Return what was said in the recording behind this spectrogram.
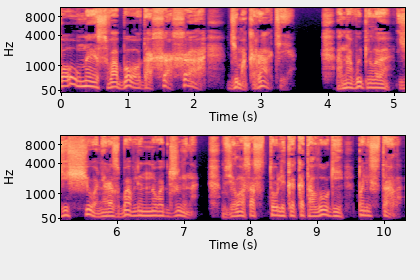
Полная свобода, ха-ха, демократия. Она выпила еще неразбавленного джина, взяла со столика каталоги, полистала.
